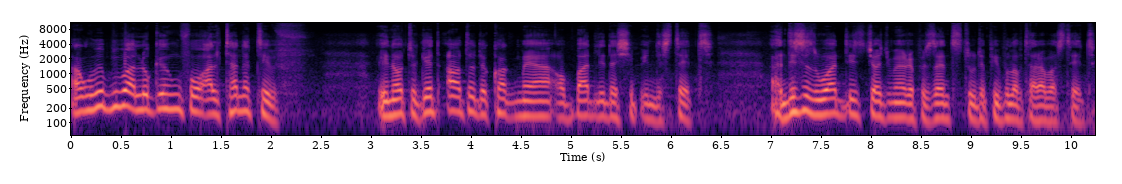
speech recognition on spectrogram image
And people are looking for alternative, you know, to get out of the quagmire of bad leadership in the state. And this is what this judgment represents to the people of Taraba State.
